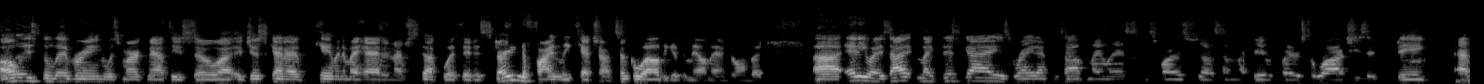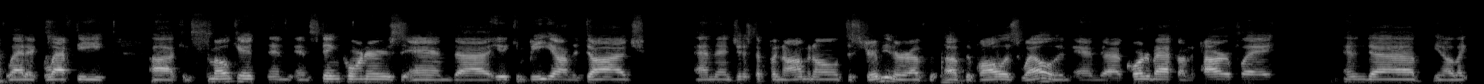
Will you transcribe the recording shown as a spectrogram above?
Always delivering was Mark Matthews. So uh, it just kind of came into my head and I've stuck with it. It's starting to finally catch on. It took a while to get the mailman going. But, uh, anyways, I like this guy is right at the top of my list as far as uh, some of my favorite players to watch. He's a big, athletic lefty. Uh, can smoke it and, and sting corners, and uh, he can beat you on the dodge and then just a phenomenal distributor of the, of the ball as well, and, and uh, quarterback on the power play, and uh, you know like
